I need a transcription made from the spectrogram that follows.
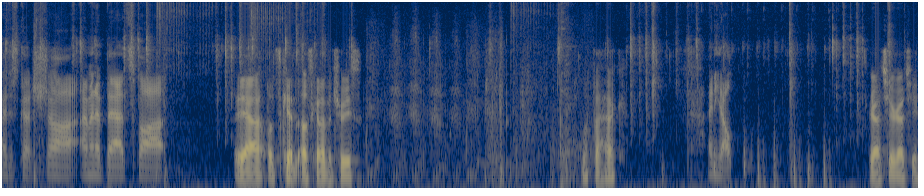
I just got shot. I'm in a bad spot. Yeah, let's get let's get out of the trees. What the heck? I need help. Got you, got you.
